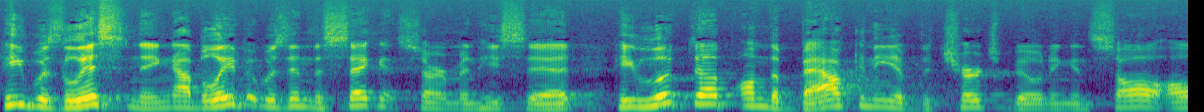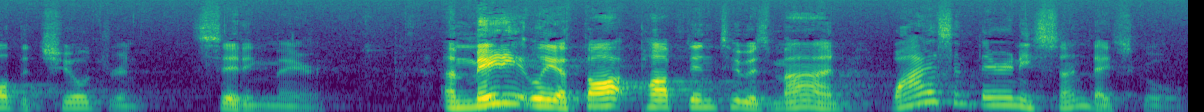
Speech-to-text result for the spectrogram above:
he was listening, I believe it was in the second sermon, he said, he looked up on the balcony of the church building and saw all the children sitting there. Immediately, a thought popped into his mind why isn't there any Sunday school?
